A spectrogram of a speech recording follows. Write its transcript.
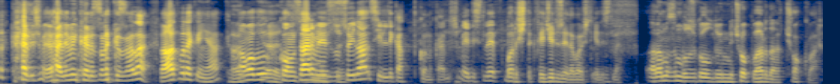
Kardeşim el alemin karısına kızına da rahat bırakın ya. Kanka, Ama bu evet, konser neyse. mevzusuyla sildik attık onu kardeşim. Edis'le barıştık. Feci düzeyde barıştık Edis'le. Aramızın bozuk olduğu ünlü çok var da. Çok var.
